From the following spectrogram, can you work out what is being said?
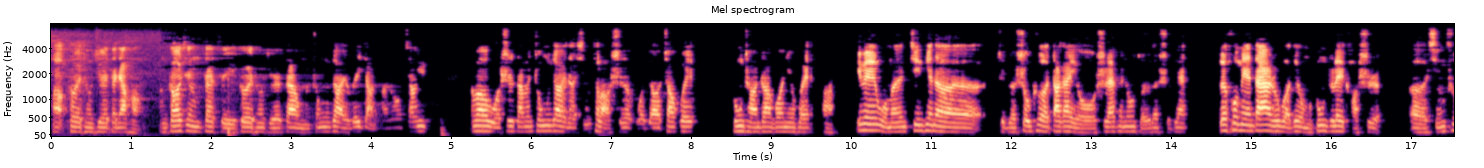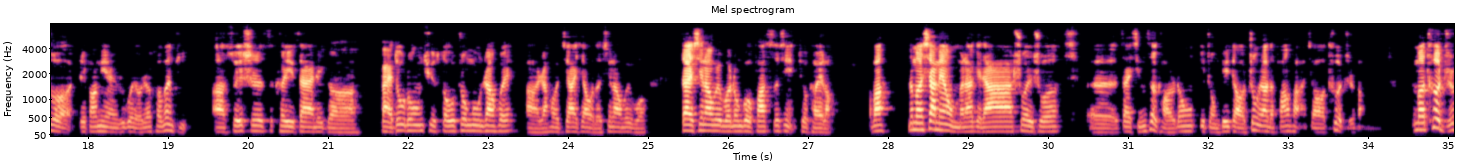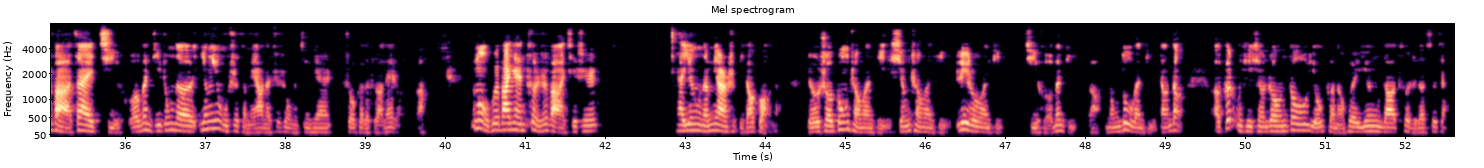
好，各位同学，大家好，很高兴再次与各位同学在我们中公教育微讲堂中相遇。那么我是咱们中公教育的行测老师，我叫张辉，工长张光军辉啊。因为我们今天的这个授课大概有十来分钟左右的时间，所以后面大家如果对我们公职类考试呃行测这方面如果有任何问题啊，随时可以在这个百度中去搜中公张辉啊，然后加一下我的新浪微博，在新浪微博中给我发私信就可以了，好吧？那么下面我们来给大家说一说，呃，在行测考试中一种比较重要的方法叫特指法。那么特指法在几何问题中的应用是怎么样的？这是我们今天授课的主要内容啊。那么我会发现特指法其实它应用的面是比较广的，比如说工程问题、行程问题、利润问题、几何问题啊、浓度问题等等，呃，各种题型中都有可能会应用到特指的思想。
